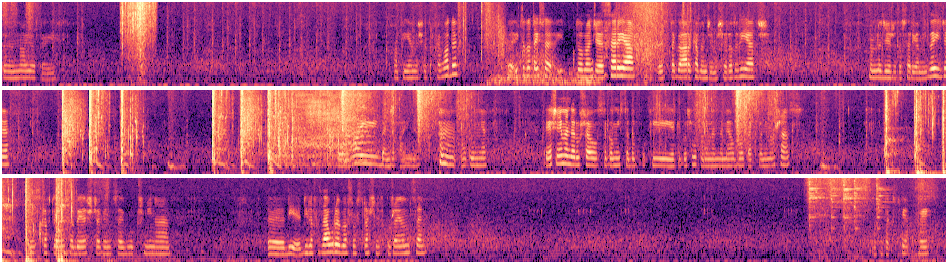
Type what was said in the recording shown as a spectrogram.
Y, No i okej. Napijemy się trochę wody. Y, I co do tej se i to będzie seria. Y, Z tego arka będziemy się rozwijać. Mam nadzieję, że ta seria mi wyjdzie. No i będzie fajnie. Ogólnie. Ja się nie będę ruszał z tego miejsca, dopóki jakiegoś łuku nie będę miał, bo tak to nie mam szans. Skraftujemy sobie jeszcze więcej włóczni na y, di- dilofazaury, bo są strasznie wkurzające. Może tak okej. E,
